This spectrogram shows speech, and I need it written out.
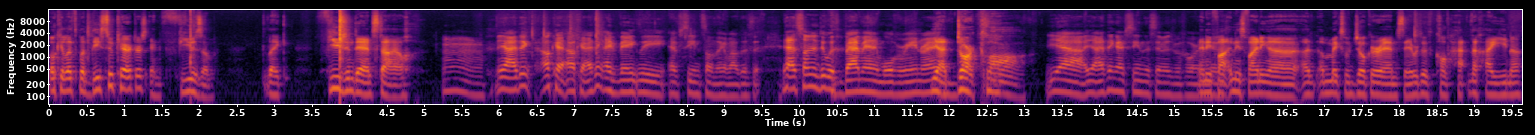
okay, let's put these two characters and fuse them, like fusion dance style. Mm. Yeah, I think. Okay, okay. I think I vaguely have seen something about this. It has something to do with Batman and Wolverine, right? Yeah, Dark Claw, Yeah, yeah. I think I've seen this image before. and he fi- and he's fighting a, a, a mix of Joker and Sabretooth called Hy- the Hyena.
